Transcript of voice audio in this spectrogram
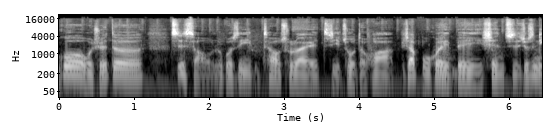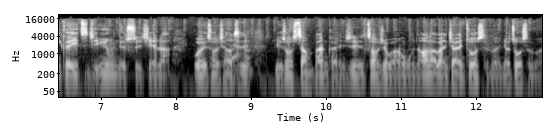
过我觉得，至少如果是你跳出来自己做的话，比较不会被限制。就是你可以自己运用你的时间啦，不会说像是比如说上班可能是朝九晚五，然后老板叫你做什么你就做什么。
